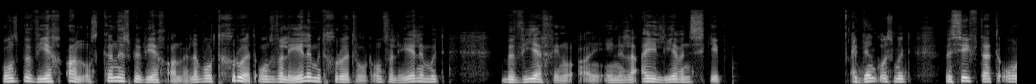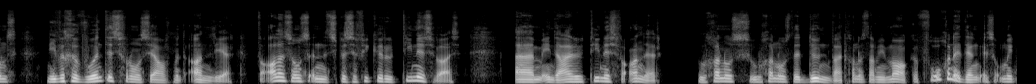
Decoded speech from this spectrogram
Ons beweeg aan, ons kinders beweeg aan. Hulle word groot. Ons wil hê hulle moet groot word. Ons wil hê hulle moet beweeg en en hulle eie lewens skep. Ek dink ons moet besef dat ons nuwe gewoontes vir onsself moet aanleer. Veral as ons in spesifieke rotines was, ehm um, en daai rotines verander, hoe gaan ons hoe gaan ons dit doen? Wat gaan ons daarmee maak? 'n Volgende ding is om met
